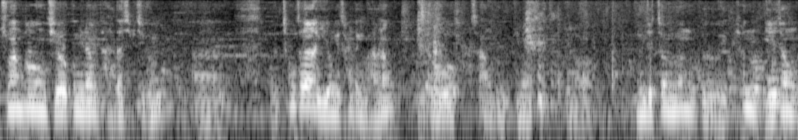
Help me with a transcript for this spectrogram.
중앙동 지역 구민하면 다 알다시피 지금 아, 그 청사 이용이 상당히 많은 새로 사항도 느끼면서 어, 문제점은 그 현 예정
